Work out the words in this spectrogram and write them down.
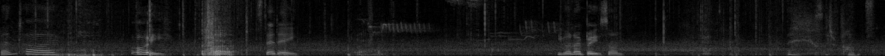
Vento. Oi. Steady. You got no boots on? response.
